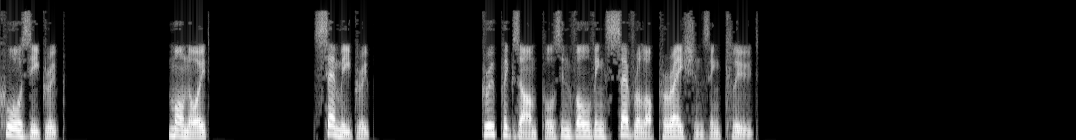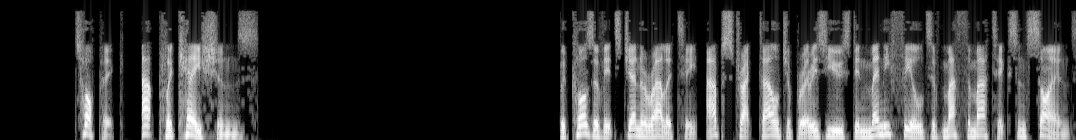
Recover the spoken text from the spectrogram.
quasigroup monoid semigroup Group examples involving several operations include Topic: Applications Because of its generality, abstract algebra is used in many fields of mathematics and science.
